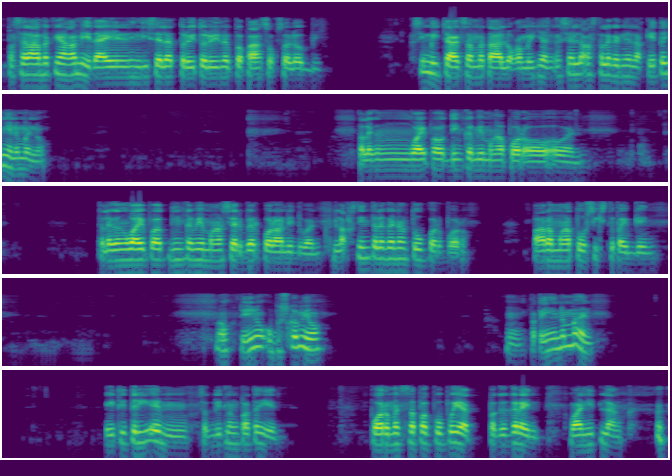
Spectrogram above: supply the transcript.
Pasalamat nga kami dahil hindi sila tuloy-tuloy nagpapasok sa loob. Eh. Kasi may chance ang matalo kami diyan kasi ang lakas talaga nila. Kita niyo naman, no? Talagang wipeout din kami mga 401. Talagang wipeout din kami mga server 401. Lakas din talaga ng 244. Para mga 265 din. Oh, tingnan nyo, ubos kami oh. Hmm, patay na naman. 83M, saglit lang patayin. 4 months na pagpupuyat, pag-grind, 1 hit lang.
